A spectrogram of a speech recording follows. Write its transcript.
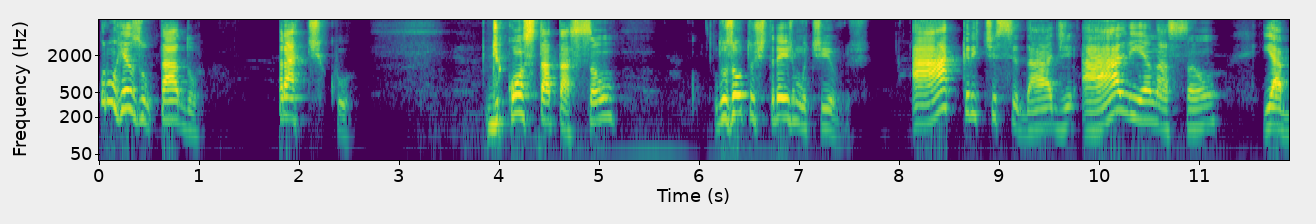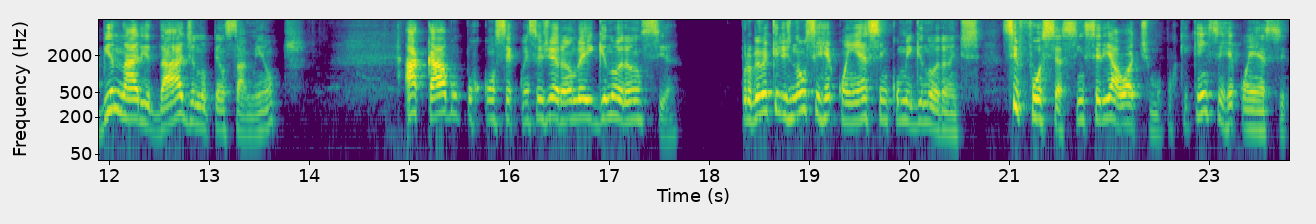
por um resultado prático de constatação dos outros três motivos: a acriticidade, a alienação e a binaridade no pensamento acabam, por consequência, gerando a ignorância. O problema é que eles não se reconhecem como ignorantes. Se fosse assim, seria ótimo, porque quem se reconhece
